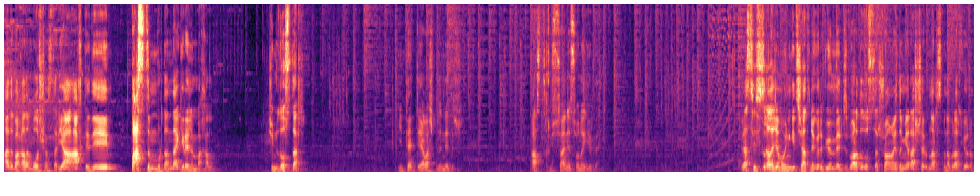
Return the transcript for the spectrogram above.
Hadi bakalım bol şanslar. Ya hak dedim. Bastım buradan da girelim bakalım. Şimdi dostlar. İnternette yavaş mıdır nedir? Astık 3 saniye sonra girdi. Biraz sessiz kalacağım. Oyunun gidişatına göre bir yön vereceğiz. Bu arada dostlar şu an oynadığım yer aşağı yorumlar kısmına bırakıyorum.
